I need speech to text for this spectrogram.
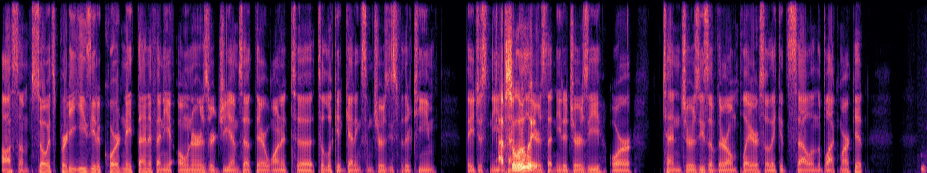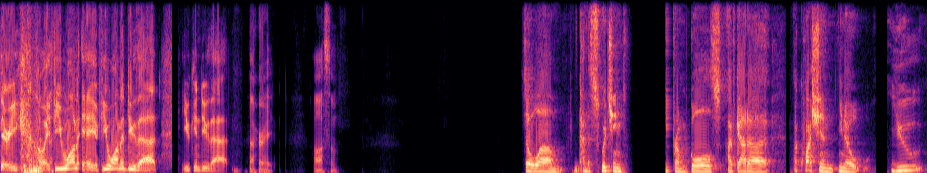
Awesome. So it's pretty easy to coordinate then. If any owners or GMs out there wanted to to look at getting some jerseys for their team, they just need 10 Absolutely. players that need a jersey or ten jerseys of their own player so they could sell in the black market. there you go. if you want, hey, if you want to do that, you can do that. All right. Awesome. So, um, kind of switching from goals, I've got a, a question. You know, you,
